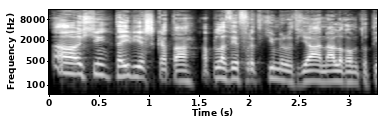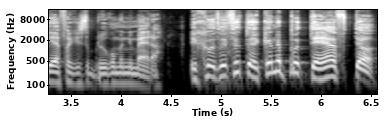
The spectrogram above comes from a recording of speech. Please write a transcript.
Όχι, τα ίδια σκατά. Απλά διαφορετική μυρωδιά ανάλογα με το τι έφαγες την προηγούμενη μέρα. Εγώ δεν θα το έκανα ποτέ αυτό.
